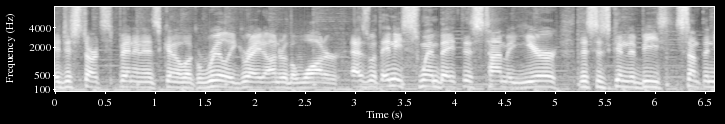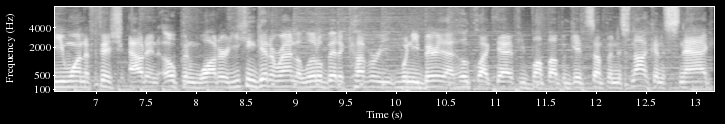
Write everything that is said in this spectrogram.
It just starts spinning. It's gonna look really great under the water. As with any swim bait this time of year, this is gonna be something you wanna fish out in open water. You can get around a little bit of cover when you bury that hook like that. If you bump up against something, it's not gonna snag,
